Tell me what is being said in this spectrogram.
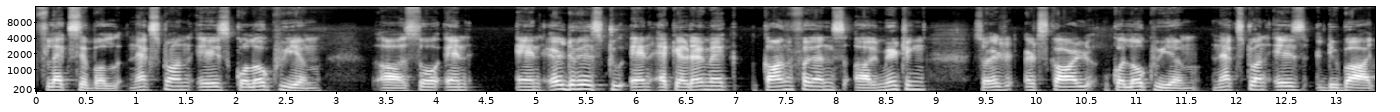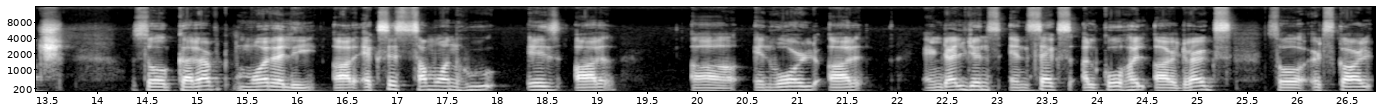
flexible. Next one is colloquium. Uh, so an an address to an academic conference or meeting so it, it's called colloquium next one is debauch so corrupt morally or excess someone who is or uh, involved or indulgence in sex alcohol or drugs. So it's called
